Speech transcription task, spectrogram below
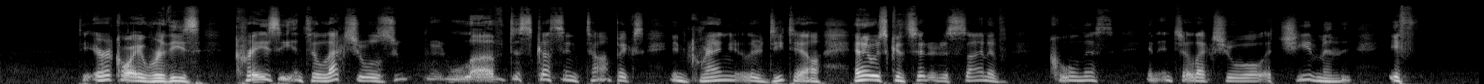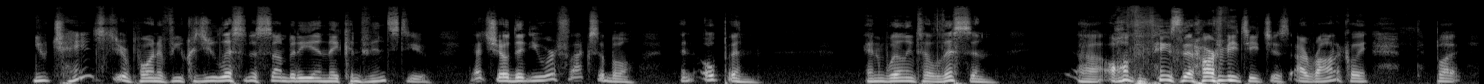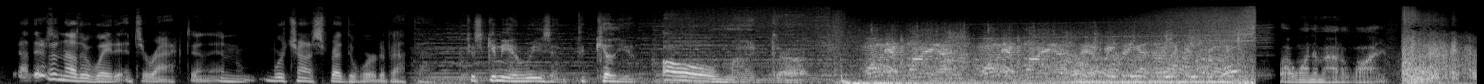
The Iroquois were these crazy intellectuals who loved discussing topics in granular detail, and it was considered a sign of coolness and intellectual achievement if you changed your point of view because you listened to somebody and they convinced you. That showed that you were flexible and open and willing to listen. Uh, all the things that Harvey teaches, ironically, but you know, there's another way to interact, and, and we're trying to spread the word about that. Just give me a reason to kill you. Oh my God. Everything is under control. I want him out alive.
